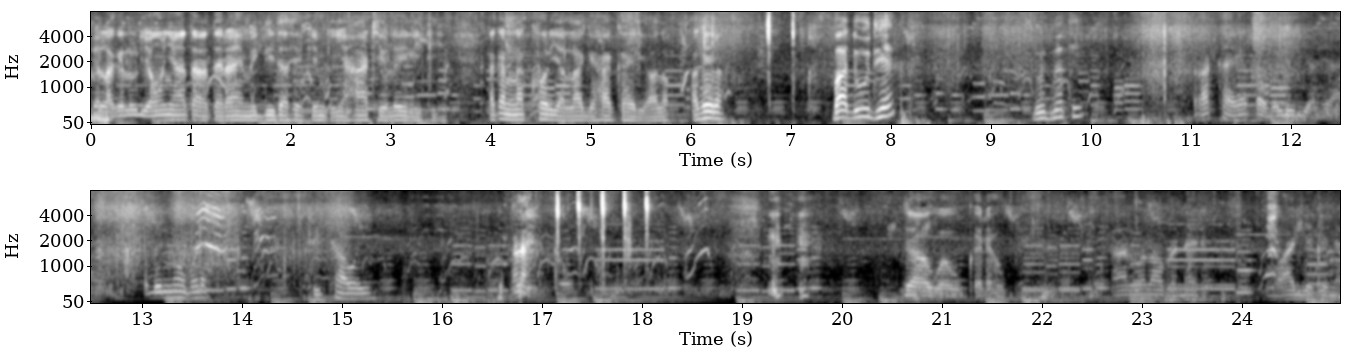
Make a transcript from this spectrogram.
પેલા ગલુડિયા અહીંયા હતા અત્યારે અહીં મેં દીધા છે કેમ કે અહીંયા હાથીઓ લઈ લીધી કાકા નખોરિયા લાગે હા કહી હાલો બા દૂધ હે દૂધ નથી રાખાય એ ગલુડિયા છે. ખબર ન પડે ભીખા હોય હાલા જાવ આવું કરે સારું હાલો આપણે વાડીએ જઈને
